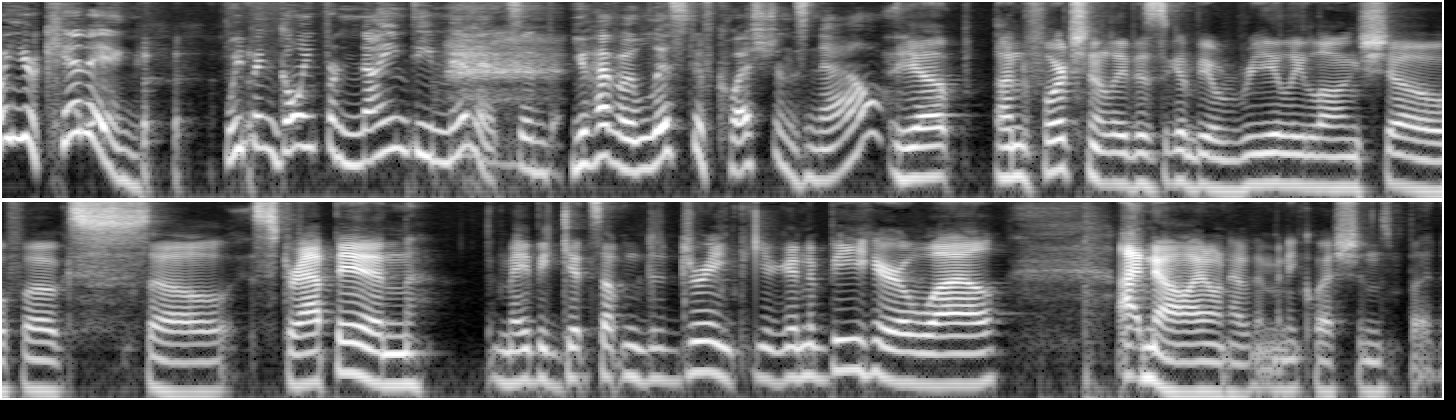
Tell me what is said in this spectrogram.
Wait, you're kidding? We've been going for 90 minutes and you have a list of questions now? Yep. Unfortunately, this is going to be a really long show, folks. So strap in. Maybe get something to drink. You're going to be here a while. I know I don't have that many questions, but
